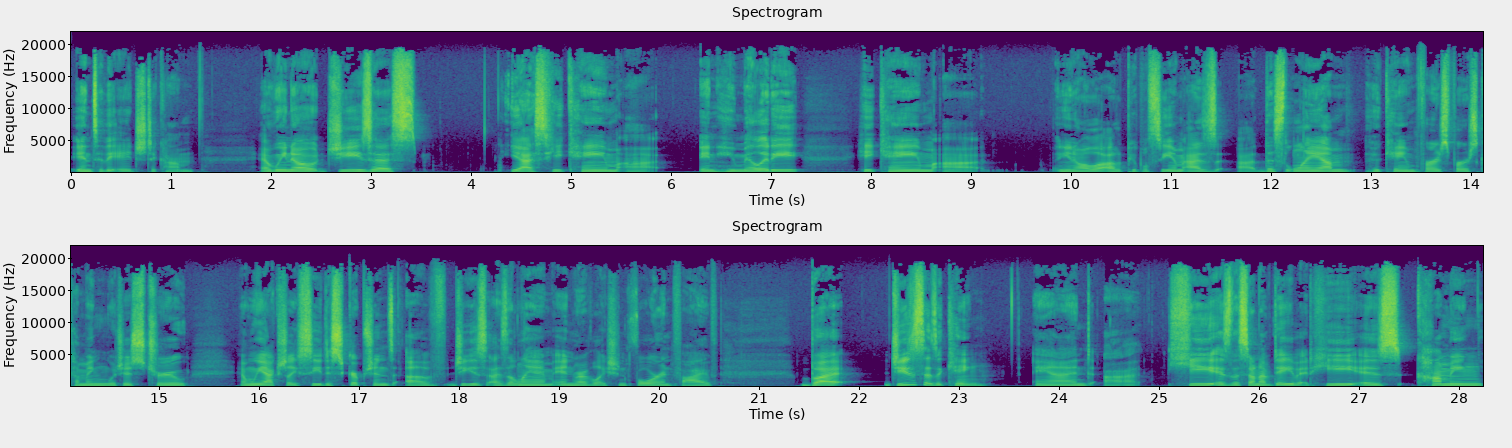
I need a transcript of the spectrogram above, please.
into the age to come. And we know Jesus, yes, he came uh, in humility. He came, uh, you know, a lot of people see him as uh, this lamb who came for his first coming, which is true. And we actually see descriptions of Jesus as a lamb in Revelation 4 and 5. But Jesus is a king, and uh, he is the son of David. He is coming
